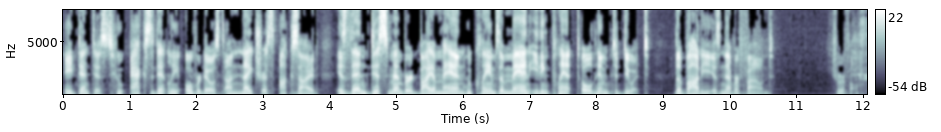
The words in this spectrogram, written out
A dentist who accidentally overdosed on nitrous oxide is then dismembered by a man who claims a man eating plant told him to do it. The body is never found. True or false?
